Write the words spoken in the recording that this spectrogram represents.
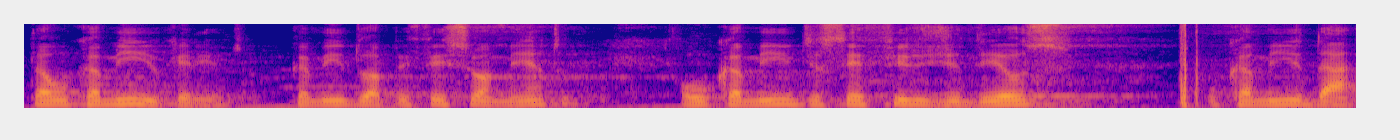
Então, o caminho, querido, o caminho do aperfeiçoamento, ou o caminho de ser filho de Deus, o caminho da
